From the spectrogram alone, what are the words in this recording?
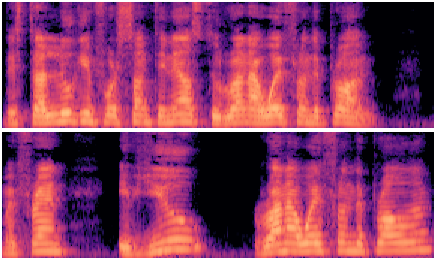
They start looking for something else to run away from the problem. My friend, if you run away from the problem,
